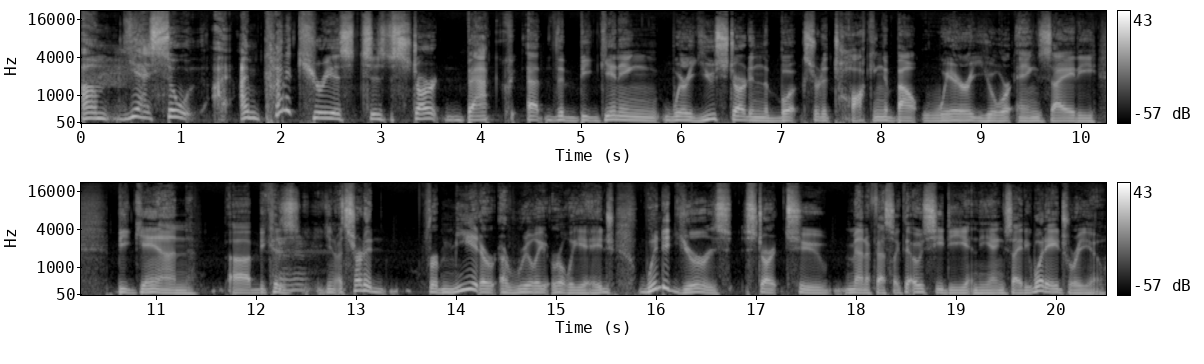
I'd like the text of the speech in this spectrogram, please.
Um, yeah, so I, am kind of curious to start back at the beginning where you start in the book, sort of talking about where your anxiety began, uh, because mm-hmm. you know it started for me at a, a, really early age. When did yours start to manifest, like the OCD and the anxiety? What age were you?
